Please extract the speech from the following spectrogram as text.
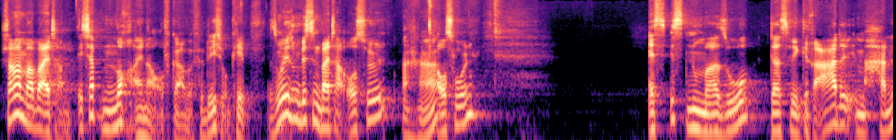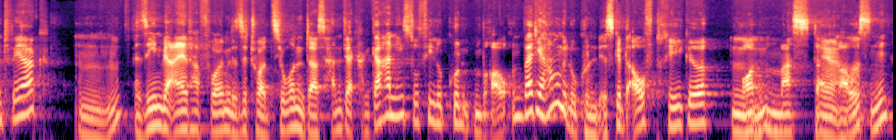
schauen wir mal weiter. Ich habe noch eine Aufgabe für dich. Okay, jetzt muss ich ein bisschen weiter aushöhlen, Aha. ausholen. Es ist nun mal so, dass wir gerade im Handwerk sehen wir einfach folgende Situation, dass Handwerker gar nicht so viele Kunden brauchen, weil die haben genug Kunden. Es gibt Aufträge en masse da Ja. draußen.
